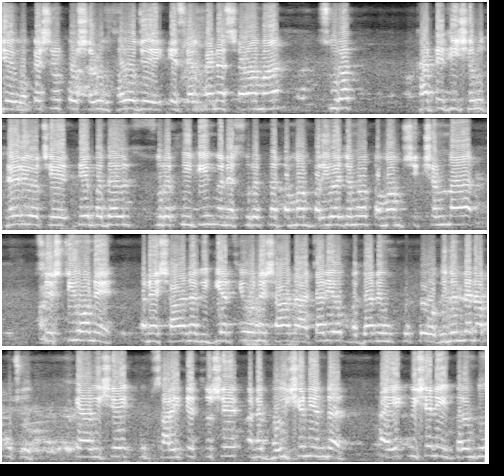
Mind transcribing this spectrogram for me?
જે વોકેશનલ કોર્સ શરૂ થવો જોઈએ એ સેલ્ફ ફાઇનાન્સ શાળામાં સુરત ખાતેથી શરૂ થઈ રહ્યો છે તે બદલ સુરતની ટીમ અને સુરતના તમામ પરિવારજનો, તમામ શિક્ષણના શ્રેષ્ઠીઓને અને શાળાના વિદ્યાર્થીઓ અને શાળાના આચાર્યો બધાને હું ખૂબ ખૂબ અભિનંદન આપું છું કે આ વિષય ખૂબ સારી રીતે થશે અને ભવિષ્યની અંદર આ એક વિષય નહીં, પરંતુ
